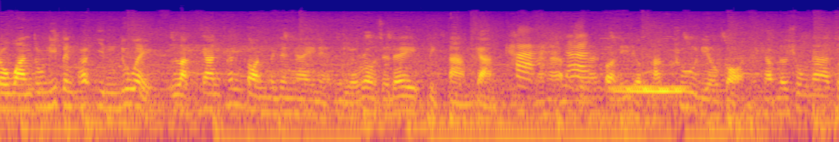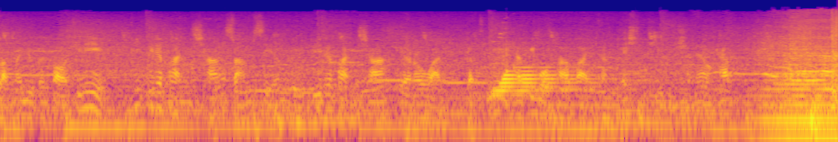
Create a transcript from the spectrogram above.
ราวัณตรงนี้เป็นพระอินทร์ด้วย หลักการขั้นตอนเป็นยังไงเนี่ยเดี๋ยวเราจะได้ติดตามกัน ค่ะนะฮะเพนะราะฉะนั้นตอนนี้เดี๋ยวพักครู่เดียวก่อนนะครับ แล้วช่วงหน้ากลับมาอยู่กันต่อที่นี่พิพิธภัณฑ์ช้างสามเสียงหรือพิพิธภัณฑ์ช้างเอราวัณกับที่แฮปปี้โบพาไปทาง HTV Channel ครับ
